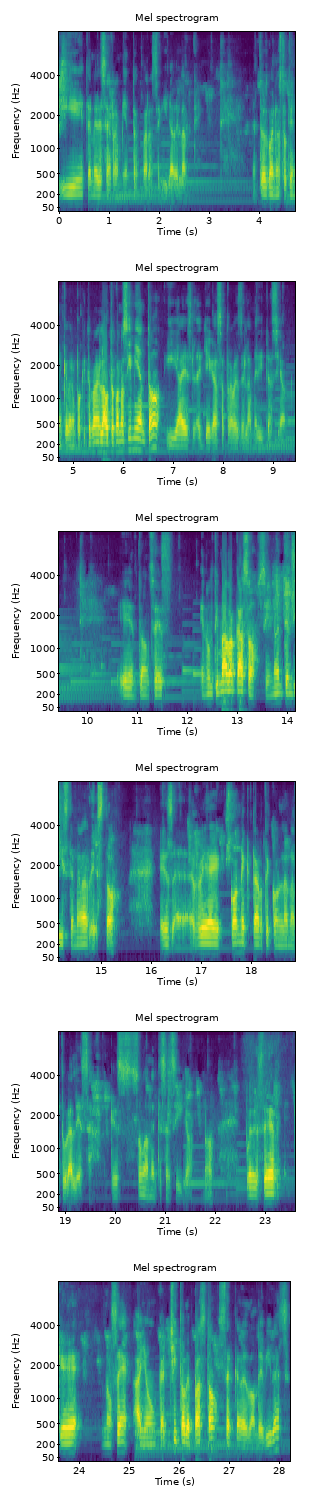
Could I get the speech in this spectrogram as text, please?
y tener esa herramienta para seguir adelante. Entonces, bueno, esto tiene que ver un poquito con el autoconocimiento y llegas a través de la meditación. Entonces, en ultimado caso, si no entendiste nada de esto, es reconectarte con la naturaleza, que es sumamente sencillo, ¿no? Puede ser que, no sé, haya un cachito de pasto cerca de donde vives,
